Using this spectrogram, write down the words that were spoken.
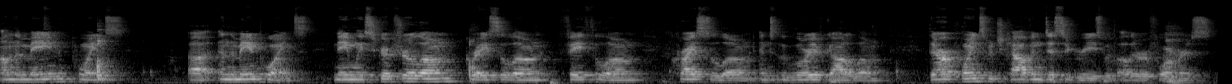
on the main points, uh, and the main points, namely Scripture alone, grace alone, faith alone, Christ alone, and to the glory of God alone. There are points which Calvin disagrees with other reformers.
